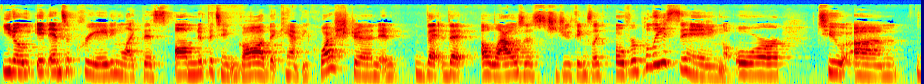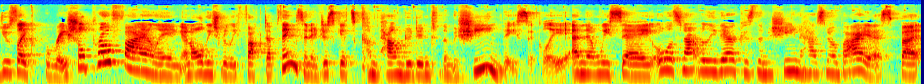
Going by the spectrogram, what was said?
you know, it ends up creating like this omnipotent god that can't be questioned and that that allows us to do things like over policing or to um, use like racial profiling and all these really fucked up things, and it just gets compounded into the machine basically. And then we say, oh, it's not really there because the machine has no bias, but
